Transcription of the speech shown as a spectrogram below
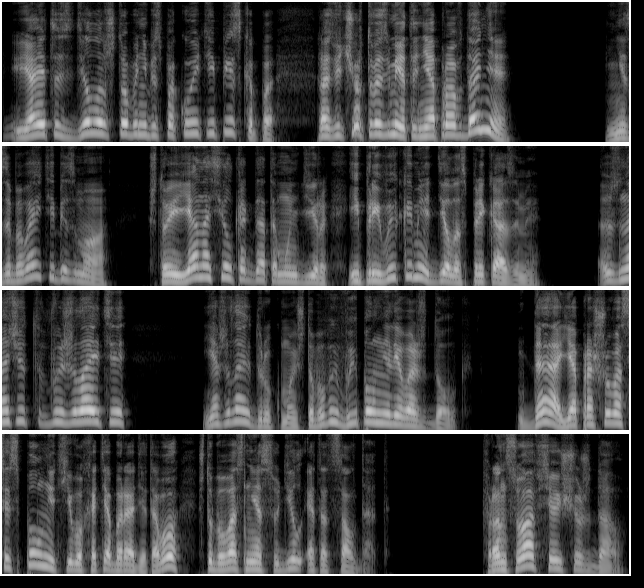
я это сделал, чтобы не беспокоить епископа. Разве, черт возьми, это не оправдание? Не забывайте, Безмо, что и я носил когда-то мундир и привык иметь дело с приказами. Значит, вы желаете... Я желаю, друг мой, чтобы вы выполнили ваш долг. Да, я прошу вас исполнить его хотя бы ради того, чтобы вас не осудил этот солдат. Франсуа все еще ждал.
